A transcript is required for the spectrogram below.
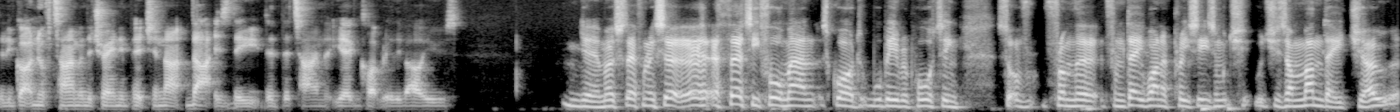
that they've got enough time in the training pitch, and that that is the the, the time that Jurgen Klopp really values. Yeah, most definitely. So a 34 man squad will be reporting sort of from the from day one of preseason, which which is on Monday. Joe,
